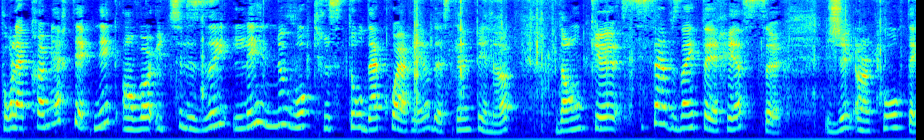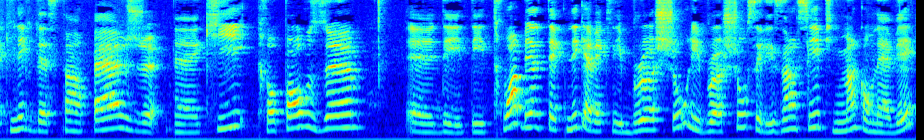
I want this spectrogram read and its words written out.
Pour la première technique, on va utiliser les nouveaux cristaux d'aquarelle de Stampin' Up. Donc, euh, si ça vous intéresse j'ai un cours technique d'estampage euh, qui propose euh, des, trois belles techniques avec les brushes Les brushes c'est les anciens pigments qu'on avait.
